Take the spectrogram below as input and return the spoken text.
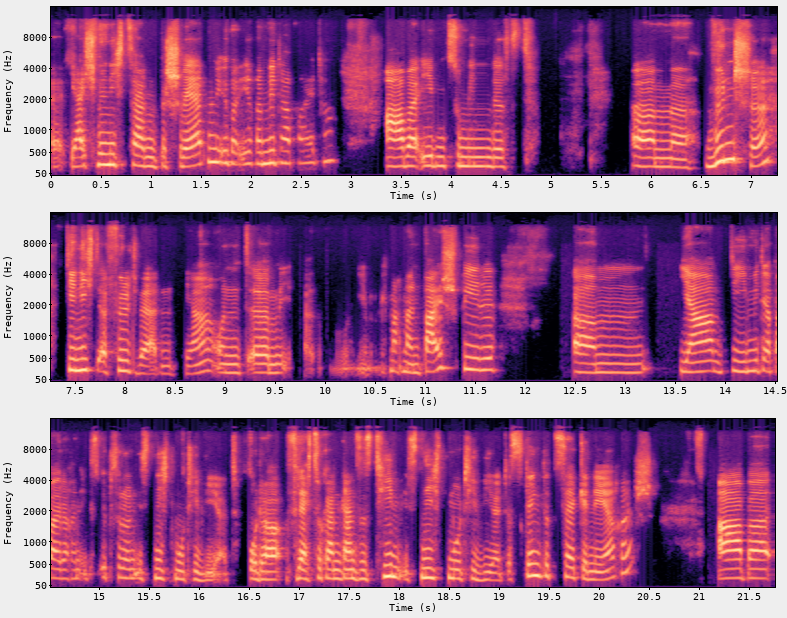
äh, ja, ich will nicht sagen Beschwerden über ihre Mitarbeiter, aber eben zumindest ähm, Wünsche, die nicht erfüllt werden. Ja, und ähm, ich mache mal ein Beispiel. Ähm, ja, die Mitarbeiterin XY ist nicht motiviert oder vielleicht sogar ein ganzes Team ist nicht motiviert. Das klingt jetzt sehr generisch, aber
